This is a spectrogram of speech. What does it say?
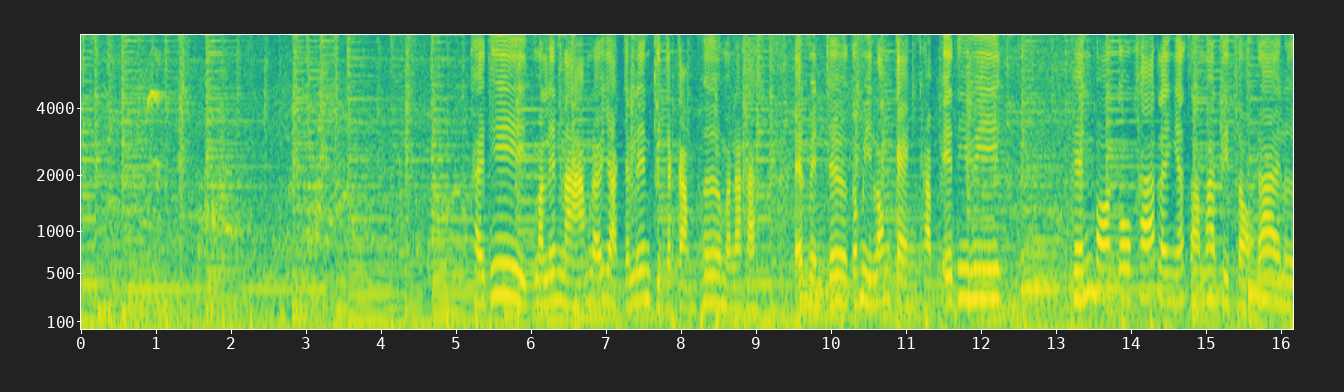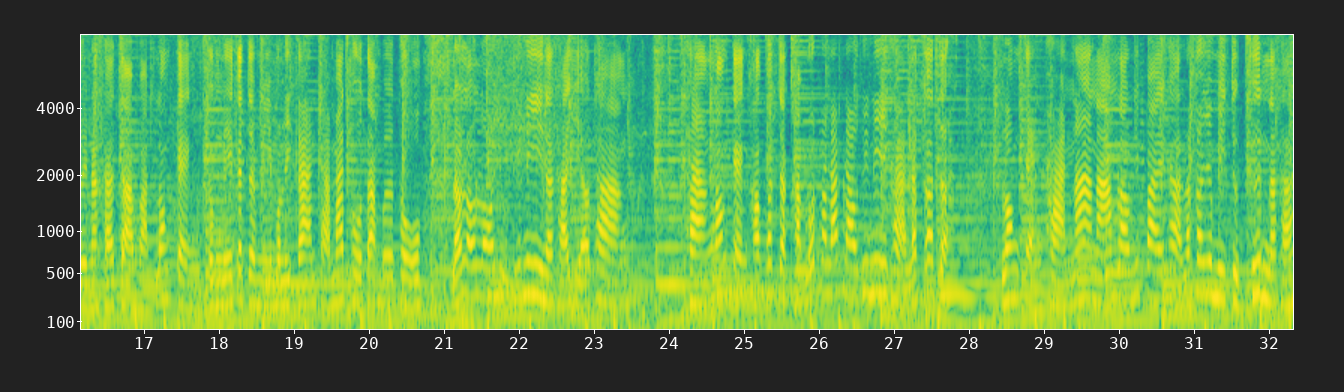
ใครที่มาเล่นน้ำแล้วอยากจะเล่นกิจกรรมเพิ่มนะคะ แอดเวนเจอร์ก็มีล่องแก่งขับ ATV เพนบอลโกคาร์ดอะไรเงี้ยสามารถติดต่อได้เลยนะคะจากบัตรล่องแก่งตรงนี้ก็จะมีบริการสามารถโทรตามเบอร์โทร แล้วเรารออยู่ที่นี่นะคะเดี๋ยวทางทางล่องแก่งเขาก็จะขับรถมารับเราที่นี่ค่ะ แล้วก็จะล่องแก่งผ่านหน้าน้ำเรานี่ไปค่ะ แล้วก็ยังมีจุดขึ้นนะคะ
